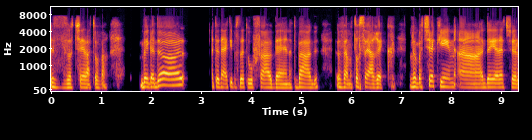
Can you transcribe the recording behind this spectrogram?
זאת שאלה טובה. בגדול, אתה יודע, הייתי בשדה תעופה בנתב"ג, והמטוס היה ריק, ובצ'ק-אין הדיילת של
